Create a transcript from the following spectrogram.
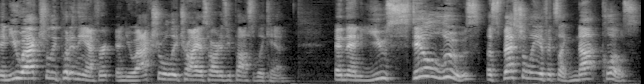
and you actually put in the effort and you actually try as hard as you possibly can, and then you still lose, especially if it's like not close,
